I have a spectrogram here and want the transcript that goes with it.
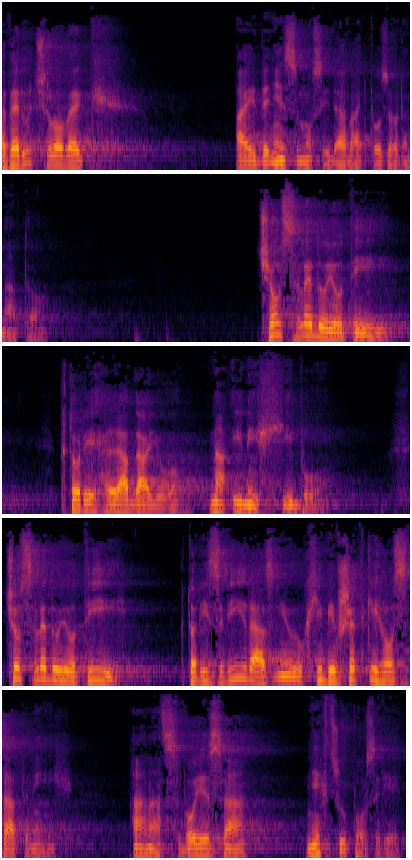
Veru človek aj dnes musí dávať pozor na to. Čo sledujú tí, ktorí hľadajú na iných chybu? Čo sledujú tí, ktorí zvýrazňujú chyby všetkých ostatných a na svoje sa nechcú pozrieť.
